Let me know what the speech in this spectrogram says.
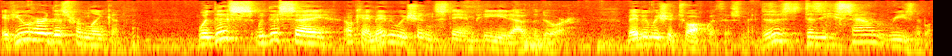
If you heard this from Lincoln, would this, would this say, okay, maybe we shouldn't stampede out the door? Maybe we should talk with this man. Does, this, does he sound reasonable?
